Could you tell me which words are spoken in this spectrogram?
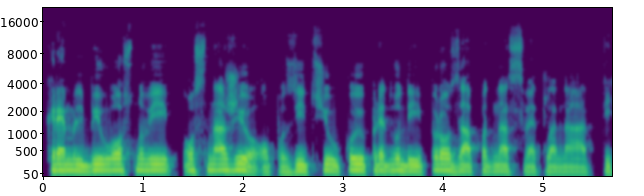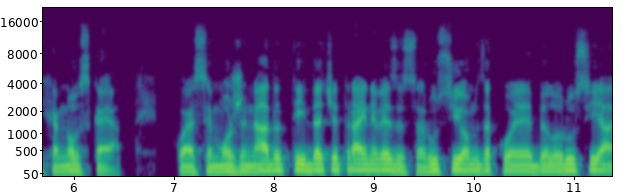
Kremlj bi u osnovi osnažio opoziciju koju predvodi prozapadna Svetlana Tihanovskaja, koja se može nadati da će trajne veze sa Rusijom, za koje je Belorusija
